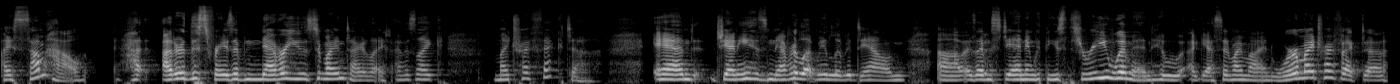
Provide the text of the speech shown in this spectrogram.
I somehow had uttered this phrase I've never used in my entire life. I was like, my trifecta. And Jenny has never let me live it down uh, as I'm standing with these three women who, I guess, in my mind, were my trifecta.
